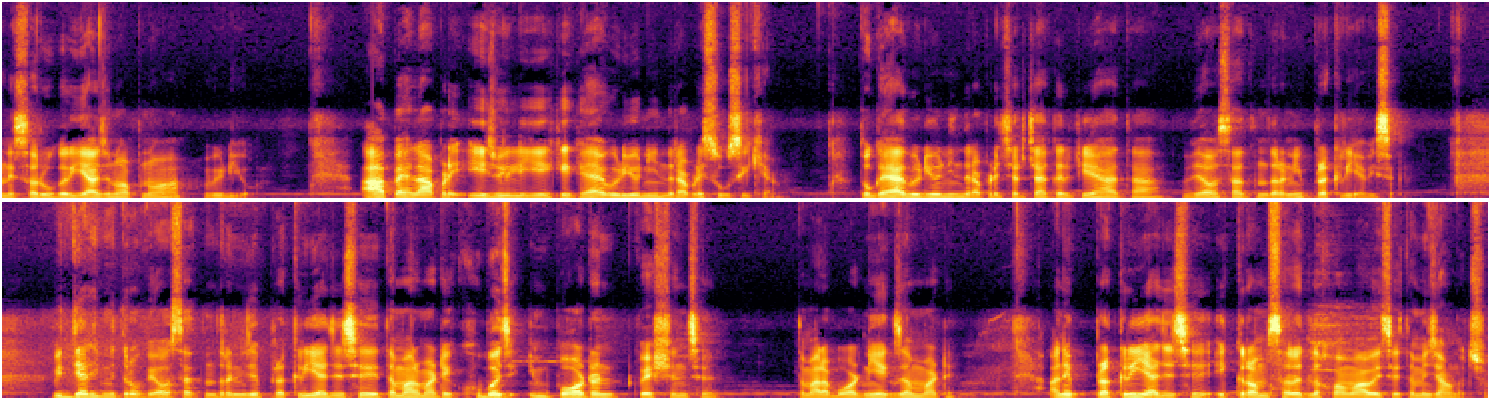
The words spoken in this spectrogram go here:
અને શરૂ કરીએ આજનો આપનો આ વીડિયો. આ પહેલાં આપણે એ જોઈ લઈએ કે ગયા વિડીયોની અંદર આપણે શું શીખ્યા. તો ગયા વિડીયોની અંદર આપણે ચર્ચા કરી રહ્યા હતા વ્યવસ્થા તંત્રની પ્રક્રિયા વિશે. વિદ્યાર્થી મિત્રો વ્યવસ્થા તંત્રની જે પ્રક્રિયા જે છે એ તમારા માટે ખૂબ જ ઇમ્પોર્ટન્ટ ક્વેશ્ચન છે તમારા બોર્ડની એક્ઝામ માટે. અને પ્રક્રિયા જે છે એ ક્રમસર જ લખવામાં આવે છે, તમે જાણો છો.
